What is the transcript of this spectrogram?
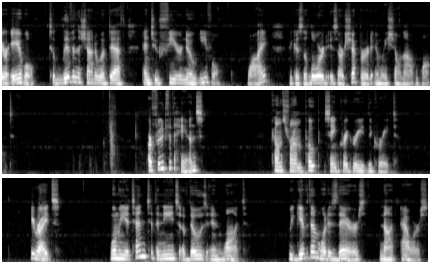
are able to live in the shadow of death and to fear no evil. Why? Because the Lord is our shepherd and we shall not want. Our food for the hands comes from Pope St. Gregory the Great. He writes When we attend to the needs of those in want, we give them what is theirs, not ours.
